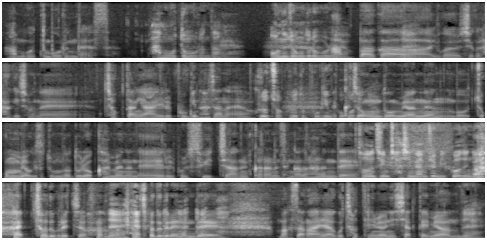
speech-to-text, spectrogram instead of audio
아무것도 모른다였어요. 아무것도 모른다. 네. 어느 정도로 몰라요? 아빠가 네. 육아휴직을 하기 전에 적당히 아이를 보긴 하잖아요. 그렇죠. 그래도 보긴 그 보거든요. 그 정도면은 뭐 조금 여기서 좀 더 노력하면은 애를 볼 수 있지 않을까라는 생각을 하는데 저는 지금 자신감이 좀 있거든요. 저도 그랬죠. 네. 저도 그랬는데 막상 아이하고 첫 대면이 시작되면 네.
